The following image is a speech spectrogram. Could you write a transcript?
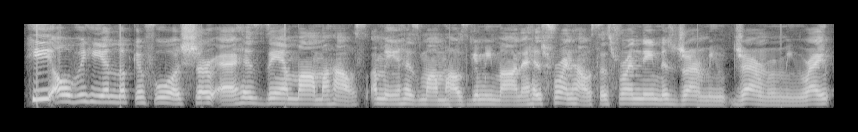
he over here looking for a shirt at his damn mama house. I mean, his mama house, give me mine, at his friend house. His friend name is Jeremy, Jeremy, right?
